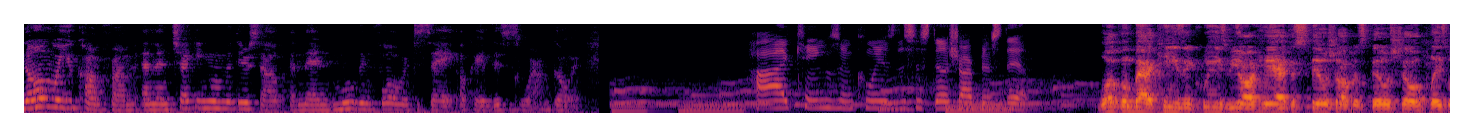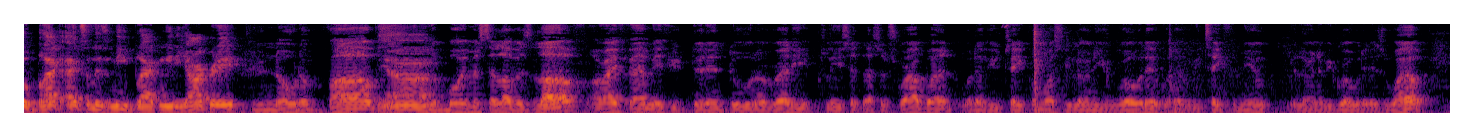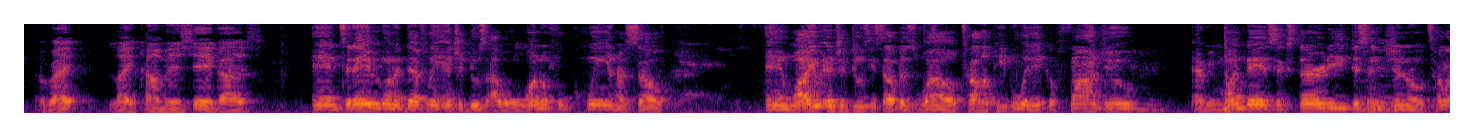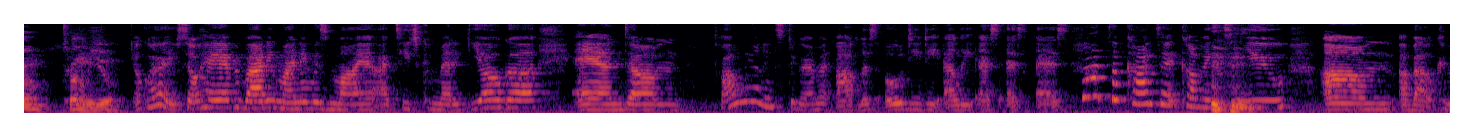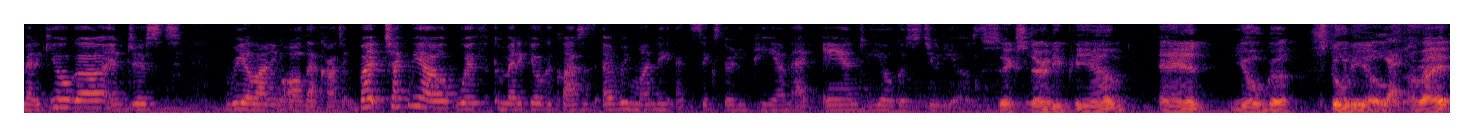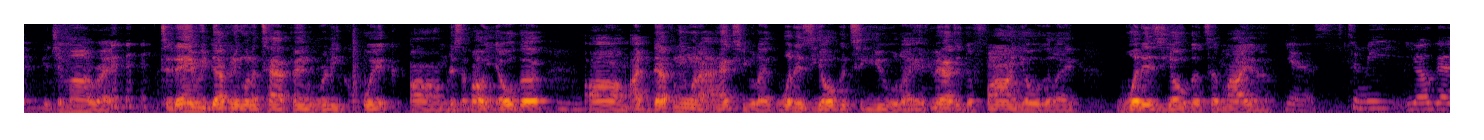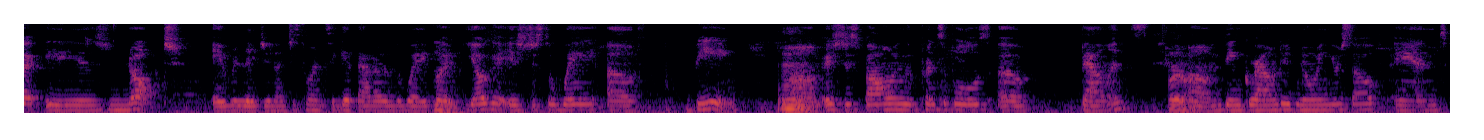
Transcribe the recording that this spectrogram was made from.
knowing where you come from and then checking in with yourself and then moving forward to say, okay, this is where I'm going. Hi, kings and queens. This is Still Sharp and Still. Welcome back, kings and queens. We are here at the Still Sharp and Still Show, a place where black excellence meet black mediocrity. You know the vibes. Yeah. Your boy, Mr. Love is Love. All right, family. If you didn't do it already, please hit that subscribe button. Whatever you take from us, you learn and you grow with it. Whatever we take from you, you learn and we grow with it as well. All right. Like, comment, and share, guys. And today we're going to definitely introduce our wonderful queen herself. And while you introduce yourself as well, tell the people where they can find you every Monday at 6.30. Just in general, tell them, tell them you. Okay, so hey everybody, my name is Maya. I teach Kemetic yoga and um, follow me on Instagram at Oddless, O D D L E S S S. Lots of content coming to you um, about Kemetic yoga and just realigning all that content. But check me out with Kemetic yoga classes every Monday at 6:30 p.m. at And Yoga Studios. 6.30 p.m. and Yoga Studios. Yes. All right? Get your mind right. Today we definitely going to tap in really quick um just about yoga. Um I definitely want to ask you like what is yoga to you? Like if you had to define yoga like what is yoga to Maya? Yes. To me, yoga is not a religion. I just wanted to get that out of the way. But yoga is just a way of being. Um, it's just following the principles of balance, Right um, being grounded, knowing yourself, and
